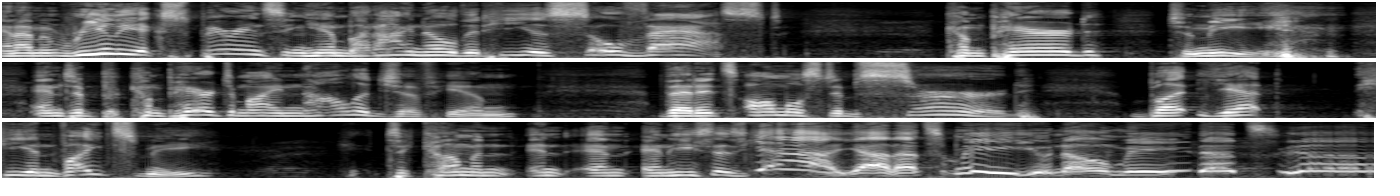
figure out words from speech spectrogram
and I'm really experiencing Him, but I know that He is so vast compared to me and to compared to my knowledge of Him that it's almost absurd. But yet, He invites me to come and, and, and, and he says, Yeah, yeah, that's me. You know me. That's, yeah.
